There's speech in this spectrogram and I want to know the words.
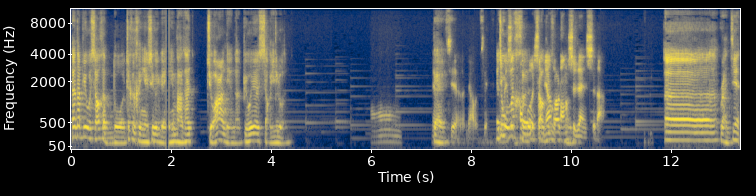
但他比我小很多，这个肯定也是个原因吧。他九二年的，比我要小一轮。了解了，了解。而且你们是我们通过什么样的方式认识的？呃，软件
